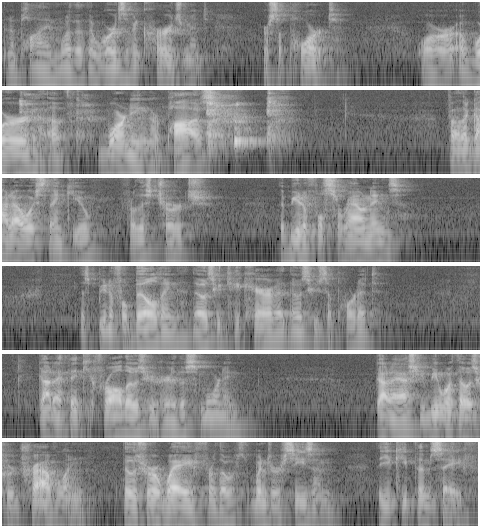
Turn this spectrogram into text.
and apply them, whether they're words of encouragement or support or a word of warning or pause. Father God, I always thank you for this church, the beautiful surroundings, this beautiful building, those who take care of it, those who support it. God, I thank you for all those who are here this morning. God, I ask you be with those who are traveling, those who are away for the winter season, that you keep them safe.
